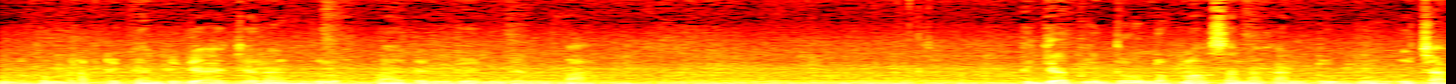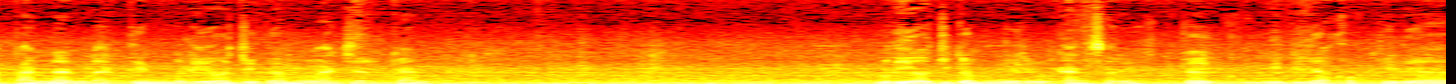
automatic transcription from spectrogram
untuk mempraktikkan tiga ajaran Gelukpa dan Gandenpa. Tiga pintu untuk melaksanakan tubuh, ucapan, dan batin beliau juga mengajarkan beliau juga mengirimkan sorry ke Widya Kokilia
